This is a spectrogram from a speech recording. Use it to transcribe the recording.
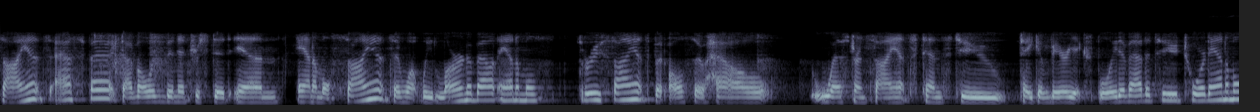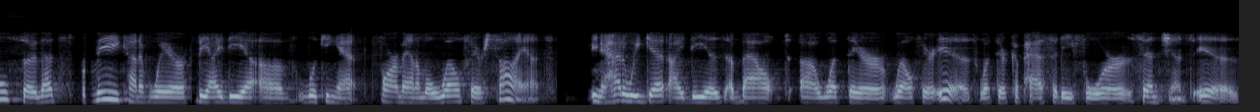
science aspect. I've always been interested in animal science and what we learn about animals through science, but also how Western science tends to take a very exploitive attitude toward animals. So that's for me kind of where the idea of looking at farm animal welfare science. You know, how do we get ideas about uh, what their welfare is, what their capacity for sentience is,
